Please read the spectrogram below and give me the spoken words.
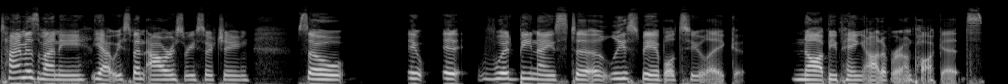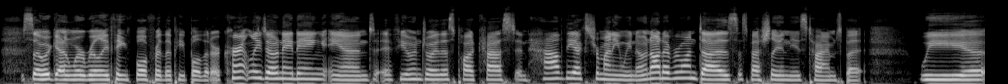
Time is money. Yeah we spent hours researching. So it it would be nice to at least be able to like not be paying out of our own pockets. So again, we're really thankful for the people that are currently donating and if you enjoy this podcast and have the extra money, we know not everyone does, especially in these times, but we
